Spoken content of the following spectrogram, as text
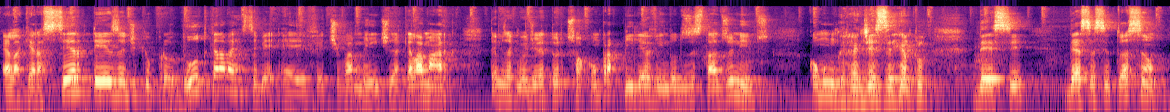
ela quer a certeza de que o produto que ela vai receber é efetivamente daquela marca. Temos aqui meu diretor que só compra pilha vindo dos Estados Unidos, como um grande exemplo desse, dessa situação.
